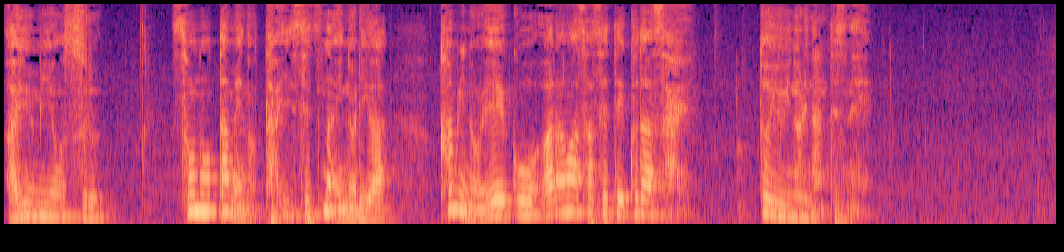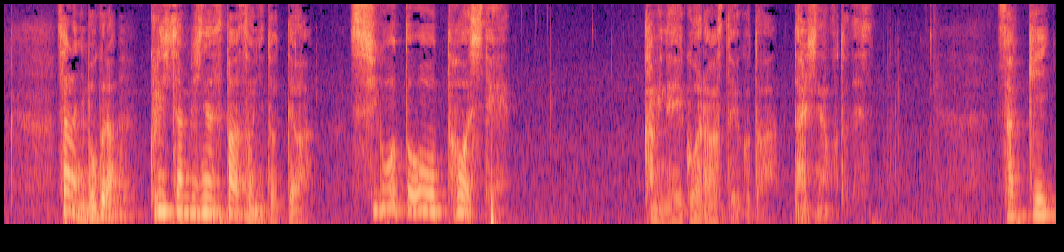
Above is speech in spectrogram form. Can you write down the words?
歩みをする。そのための大切な祈りが神の栄光を表させてください。という祈りなんですね。さらに僕らクリスチャンビジネスパーソンにとっては仕事を通して神の栄光を表すということは大事なことです。さっき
